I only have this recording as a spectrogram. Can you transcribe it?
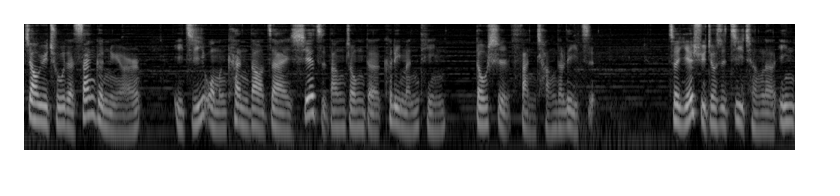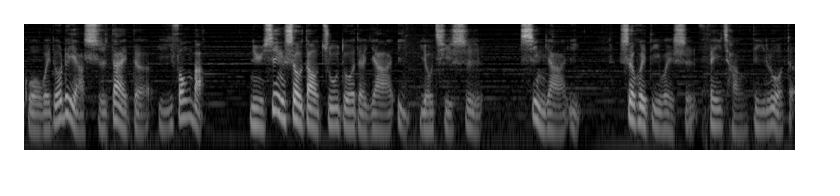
教育出的三个女儿，以及我们看到在蝎子当中的克利门廷，都是反常的例子。这也许就是继承了英国维多利亚时代的遗风吧。女性受到诸多的压抑，尤其是性压抑，社会地位是非常低落的。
